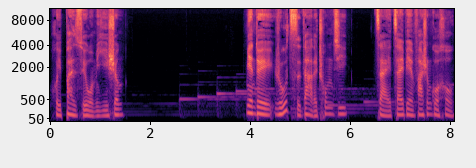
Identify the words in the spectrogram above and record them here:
会伴随我们一生。面对如此大的冲击，在灾变发生过后，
